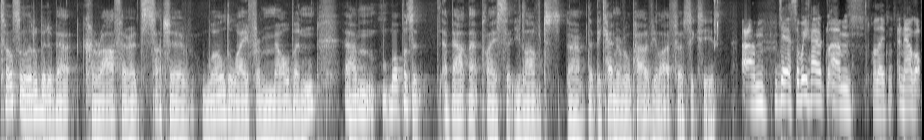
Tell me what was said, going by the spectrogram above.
Tell us a little bit about Karratha. It's such a world away from Melbourne. Um, what was it about that place that you loved uh, that became a real part of your life for six years? Um, yeah, so we had um, well, they've now got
